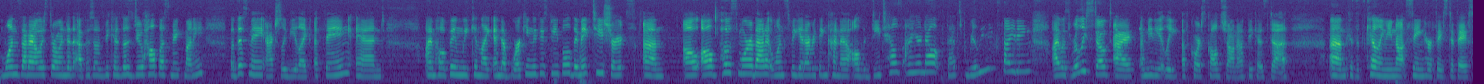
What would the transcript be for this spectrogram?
ones that I always throw into the episodes because those do help us make money, but this may actually be like a thing and I'm hoping we can like end up working with these people. They make t-shirts. Um I'll I'll post more about it once we get everything kind of all the details ironed out. That's really exciting. I was really stoked. I immediately of course called Shauna because duh. Um cuz it's killing me not seeing her face to face.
